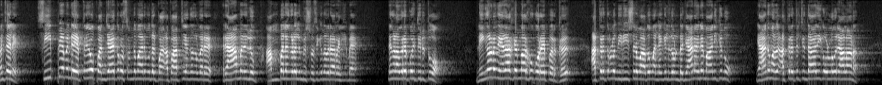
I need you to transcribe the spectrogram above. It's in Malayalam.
മനസ്സിലായില്ലേ? സി പി എമ്മിന്റെ എത്രയോ പഞ്ചായത്ത് പ്രസിഡന്റുമാർ മുതൽ പാർട്ടി അംഗങ്ങൾ വരെ രാമനിലും അമ്പലങ്ങളിലും വിശ്വസിക്കുന്നവരാ റഹീമെ. നിങ്ങൾ അവരെ പോയി തിരുത്തുവോ? നിങ്ങളുടെ നേതാക്കന്മാർക്ക് കുറെ പേർക്ക് അത്തരത്തിലുള്ള നിരീശ്വരവാദവും അല്ലെങ്കിൽ ഇതുണ്ട്. ഞാൻ അതിനെ മാനിക്കുന്നു. ഞാനും അത് അത്തരത്തിൽ ചിന്താഗതികൾ ഉള്ള ഒരാളാണ്.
